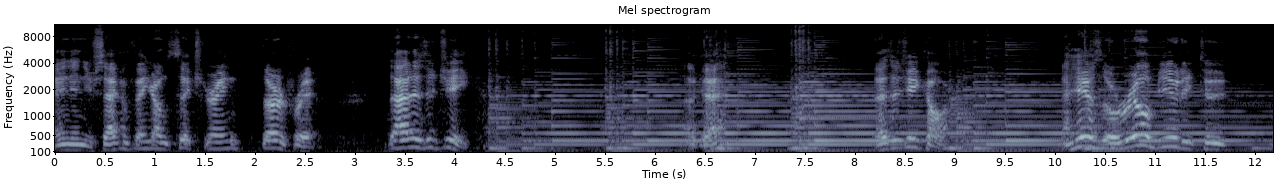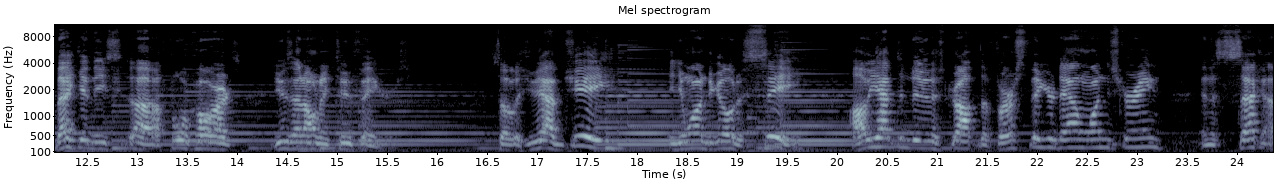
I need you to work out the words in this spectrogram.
And then your second finger on the sixth string, third fret. That is a G. Okay? That's a G chord. And here's the real beauty to making these uh, four chords using only two fingers. So if you have G, and you wanted to go to C, all you have to do is drop the first finger down one string and the second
